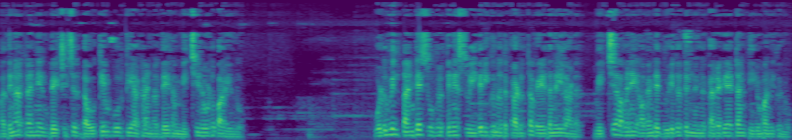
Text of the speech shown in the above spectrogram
അതിനാൽ തന്നെ ഉപേക്ഷിച്ച് ദൌത്യം പൂർത്തിയാക്കാൻ അദ്ദേഹം മിച്ചിനോട് പറയുന്നു. ഒടുവിൽ തന്റെ സുഹൃത്തിനെ സ്വീകരിക്കുന്നത് കടുത്ത വേദനയിലാണ്. മിച്ച് അവനെ അവന്റെ ദുരിതത്തിൽ നിന്ന് കരകയറ്റാൻ തീരുമാനിക്കുന്നു.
